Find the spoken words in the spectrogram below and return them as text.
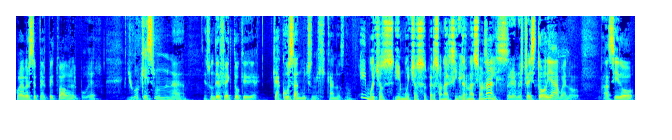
fue haberse perpetuado en el poder. Yo creo que es, una, es un defecto que, que acusan muchos mexicanos, ¿no? Y muchos y muchos personajes internacionales. Sí, pero en nuestra historia, bueno, ha sido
